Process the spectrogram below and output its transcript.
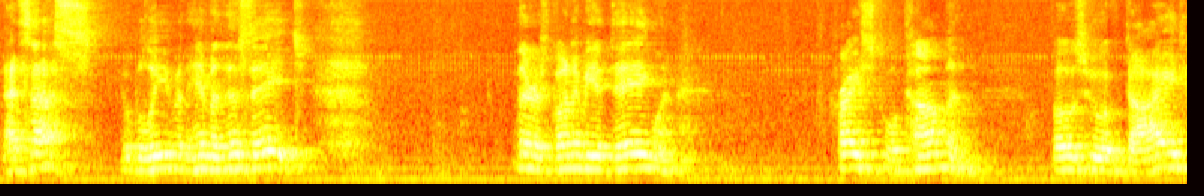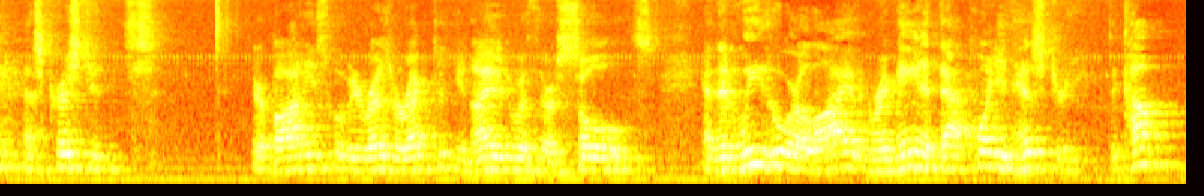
That's us who believe in him in this age. There's going to be a day when Christ will come and those who have died as Christians, their bodies will be resurrected, united with their souls. And then we who are alive and remain at that point in history to come,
